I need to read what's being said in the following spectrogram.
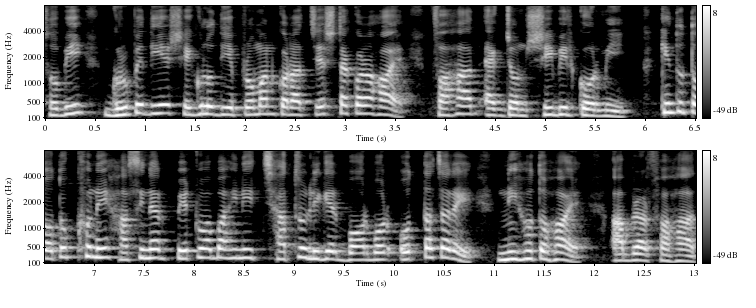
ছবি গ্রুপে দিয়ে সেগুলো দিয়ে প্রমাণ করার চেষ্টা করা হয় ফাহাদ একজন শিবির কর্মী। কিন্তু ততক্ষণে হাসিনার পেটোয়া বাহিনীর ছাত্রলীগের বর্বর অত্যাচারে নিহত হয় আবরার ফাহাদ।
